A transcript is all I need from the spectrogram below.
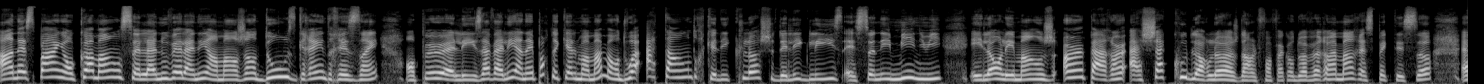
En Espagne, on commence la nouvelle année en mangeant 12 grains de raisin. On peut euh, les avaler à n'importe quel moment, mais on doit attendre que les cloches de l'église aient sonné minuit et là, on les mange un par un à chaque coup de l'horloge, dans le fond. Fait qu'on doit vraiment respecter ça. Euh,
